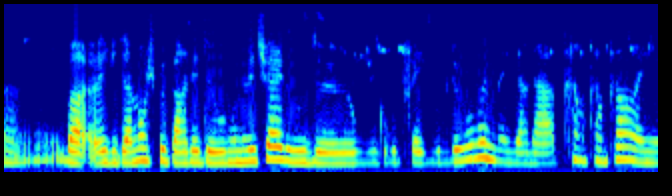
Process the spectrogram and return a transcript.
euh, bah, évidemment, je peux parler de Woman Ritual ou, de, ou du groupe Facebook de Woman, mais il y en a plein, plein, plein. Et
